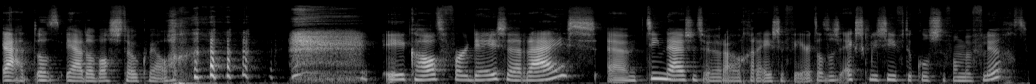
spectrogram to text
ja, dat, ja, dat was het ook wel. ik had voor deze reis um, ehm, 10.000 euro gereserveerd. Dat was exclusief de kosten van mijn vlucht.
